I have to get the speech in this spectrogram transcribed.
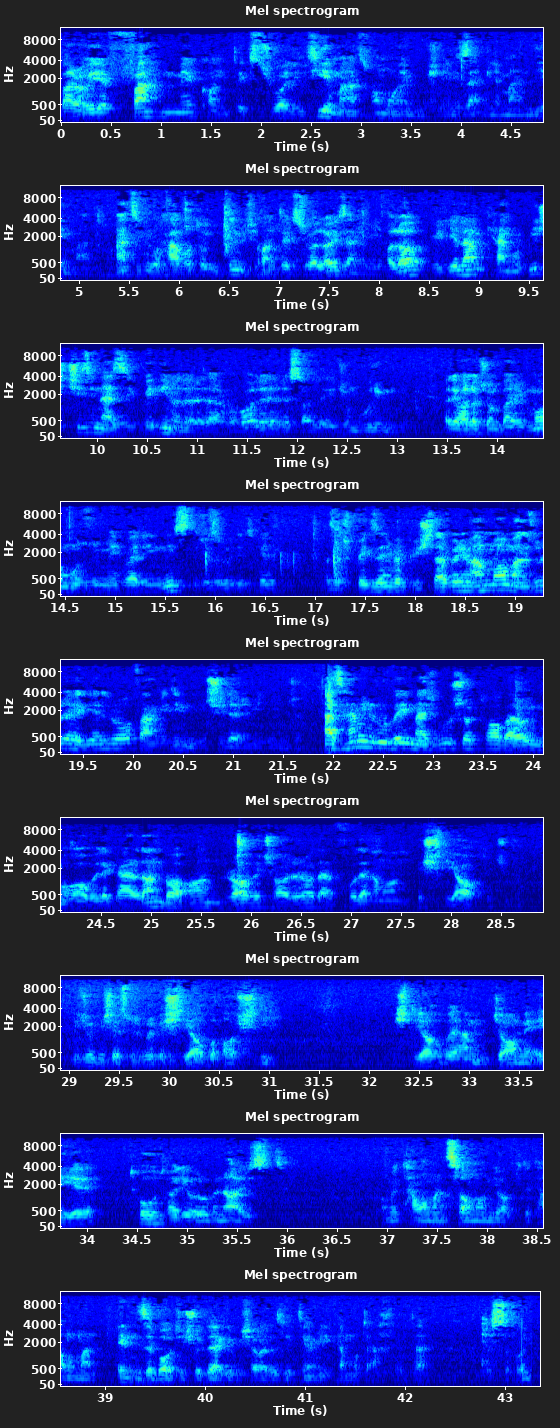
برای فهم contextuality متن مهم میشه یعنی زمین مندی متن. متنی که رو هوا تولید نمیشه. contextual ای زمین. حالا هگل هم کم و بیش چیزی نزدیک به اینو داره در قبال رساله جمهوری میگه. ولی حالا چون برای ما موضوع محوری نیست اجازه بدید که ازش بگذریم و پیشتر بریم. اما منظور هگل رو فهمیدیم دیگه چی داره میگه اینجا. از همین رو وی مجبور شد تا برای مقابله کردن با آن راه چاره را در خود همان اشتیاق تجربه یه جور میشه اسمش بره اشتیاق به آشتی. اشتیاق به همین جامعه توتالی اورگنایزد جامعه تماما سامان یافته تماما انضباطی شده اگه می‌شود از یه ترم یکم متأخرتر استفاده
